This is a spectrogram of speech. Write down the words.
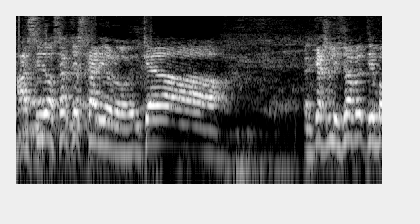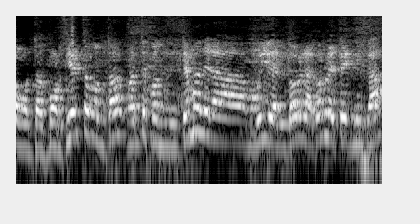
ha sido Sergio Scariolo el que ha, el que ha solicitado el tiempo muerto. Por cierto, con, antes con el tema de la movida, el doble, la doble técnica,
